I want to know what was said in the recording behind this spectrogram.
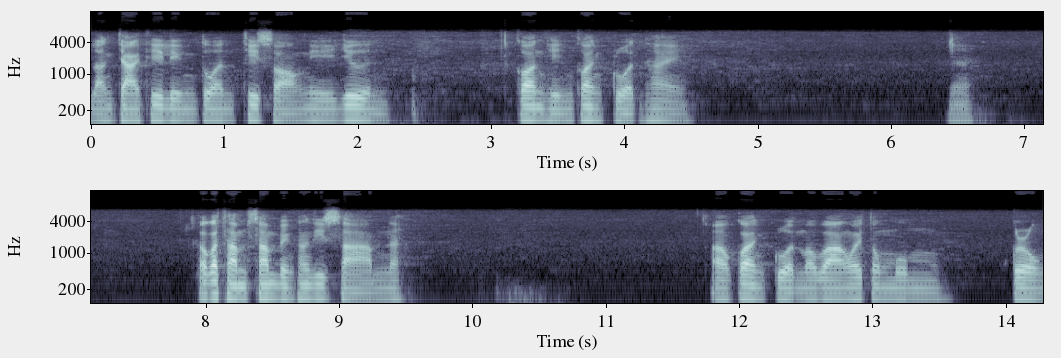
หลังจากที่ลิงตัวที่สองนี่ยื่น ก้อนหินก้อนกรวดให้นะ เขาก็ทำซ้ำเป็นครั้งที่สามนะเอาก้อนกรวดมาวางไว้ตรงมุมกรง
